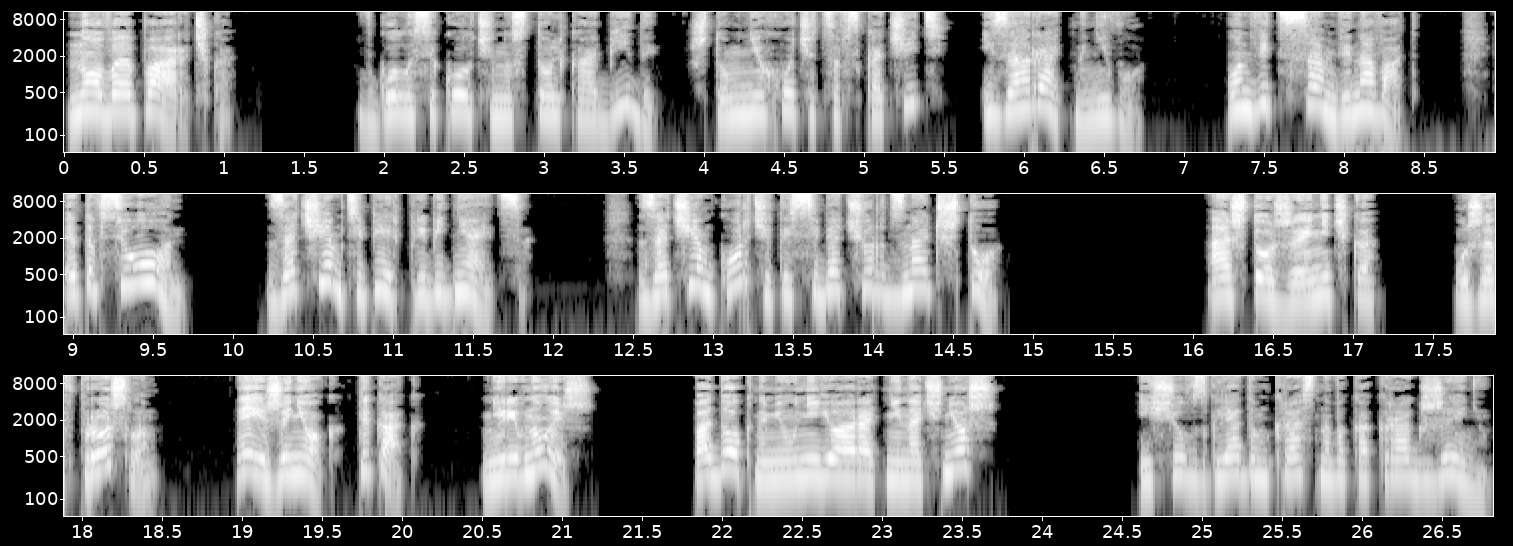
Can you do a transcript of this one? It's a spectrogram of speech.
новая парочка!» В голосе Колчина столько обиды, что мне хочется вскочить и заорать на него. Он ведь сам виноват. Это все он. Зачем теперь прибедняется? Зачем корчит из себя черт знает что? А что, Женечка? Уже в прошлом? Эй, Женек, ты как? Не ревнуешь? Под окнами у нее орать не начнешь? Ищу взглядом красного как рак Женю,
